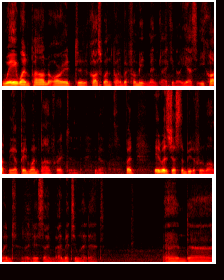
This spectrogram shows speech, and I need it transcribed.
weigh one pound or it uh, cost one pound, but for me it meant like you know, yes, he caught me. I paid one pound for it, and you know, but it was just a beautiful moment like this. I, I met him like that, and. Uh,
